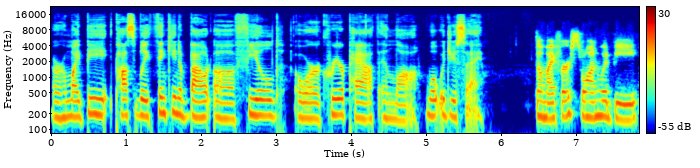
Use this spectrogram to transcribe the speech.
or who might be possibly thinking about a field or career path in law? What would you say? So my first one would be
